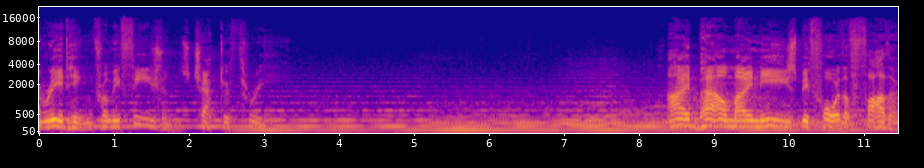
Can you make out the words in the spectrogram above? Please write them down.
reading from Ephesians chapter 3. I bow my knees before the Father,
